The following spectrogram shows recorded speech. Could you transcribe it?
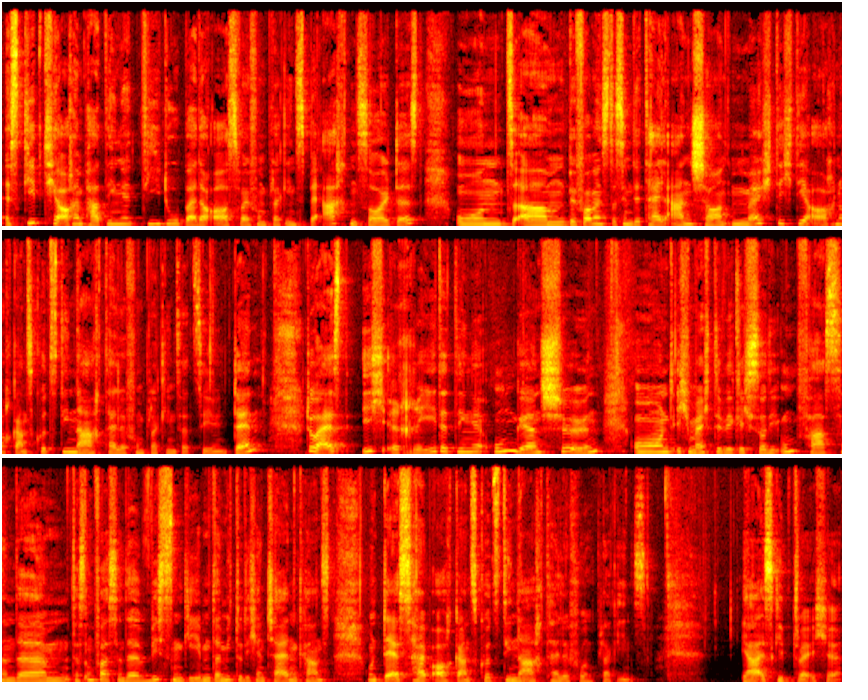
es gibt hier auch ein paar Dinge, die du bei der Auswahl von Plugins beachten solltest. Und ähm, bevor wir uns das im Detail anschauen, möchte ich dir auch noch ganz kurz die Nachteile von Plugins erzählen. Denn du weißt, ich rede Dinge ungern schön und ich möchte wirklich so die umfassende, das umfassende Wissen geben, damit du dich entscheiden kannst. Und deshalb auch ganz kurz die Nachteile von Plugins. Ja, es gibt welche.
